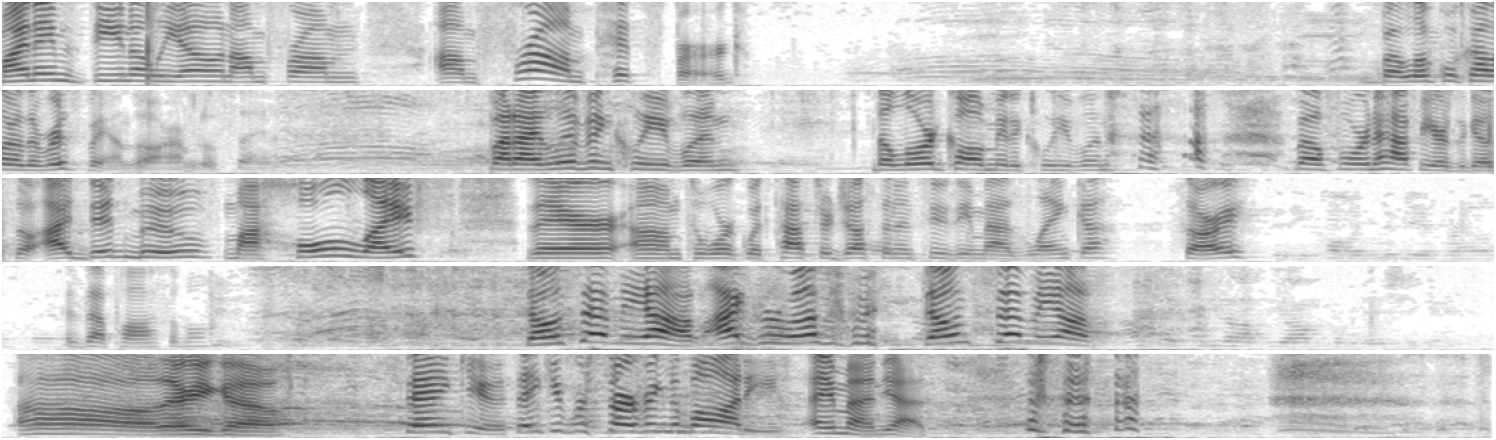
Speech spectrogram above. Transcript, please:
My name's Dina Leone. I'm from, I'm from Pittsburgh. But look what color the wristbands are, I'm just saying. But I live in Cleveland. The Lord called me to Cleveland about four and a half years ago. So I did move my whole life there um, to work with Pastor Justin and Susie Maslenka. Sorry? Is that possible? Don't set me up. I grew up. Don't set me up. Oh, there you go. Thank you. Thank you for serving the body. Amen. Yes.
